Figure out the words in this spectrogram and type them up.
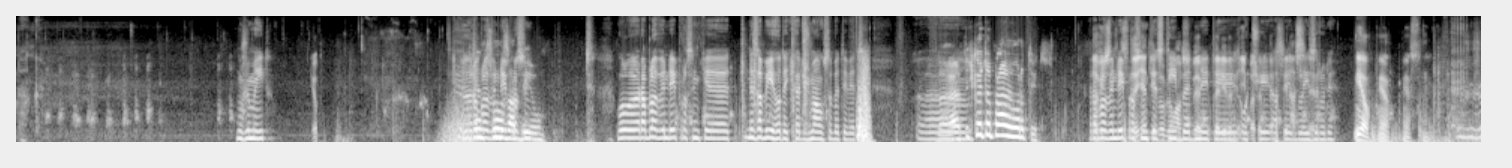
Tak. Můžeme jít? Jo. Eh, Jen Rable, vyndej, prosím, Rable, prosím tě, nezabij ho teďka, když má u sebe ty věci. Ne, Uh, teďka je to právě worth it. Rable, stejně prosím tě, z té bedny jako ty oči a ty nasvěr. Jo, jo, jasně. Ježiši,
